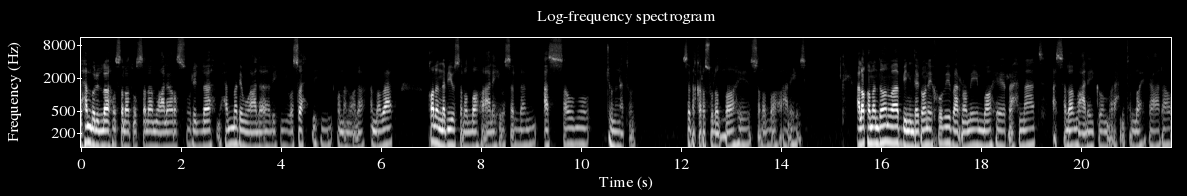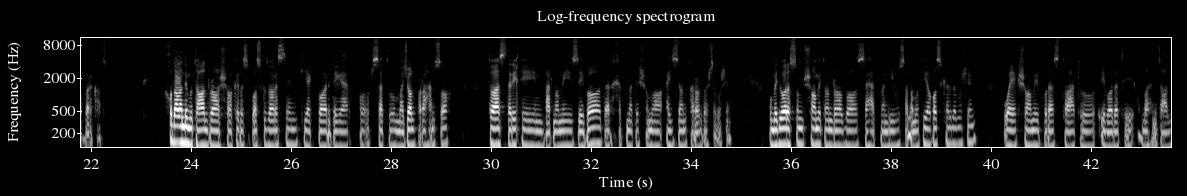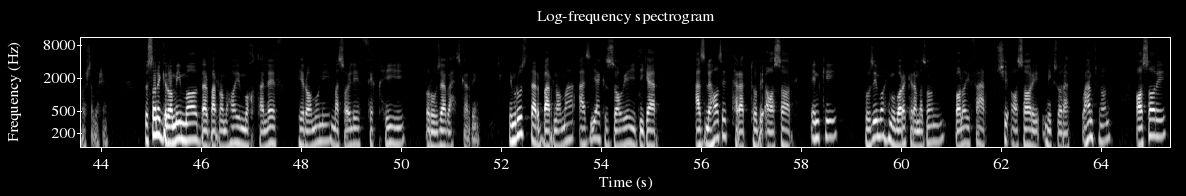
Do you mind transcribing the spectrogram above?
الحمد لله والصلاة والسلام على رسول الله محمد وعلى آله وصحبه ومن والاه أما بعد قال النبي صلى الله عليه وسلم الصوم جنة صدق رسول الله صلی الله علیه و سلم علاقمندان و بینندگان خوبی برنامه ماه رحمت السلام علیکم و رحمت الله تعالی و برکاته خداوند متعال را شاکر و سپاسگزار هستیم که یک بار دیگر فرصت و مجال فراهم ساخت تا از طریق این برنامه زیبا در خدمت شما عزیزان قرار داشته باشیم. امیدوار هستم شامتان را با صحتمندی و سلامتی آغاز کرده باشین و یک شام پر از طاعت و عبادت الله متعال داشته باشین. دوستان گرامی ما در برنامه های مختلف پیرامونی مسائل فقهی روزه بحث کردیم. امروز در برنامه از یک زاویه دیگر از لحاظ ترتب آثار اینکه روزه ماه مبارک رمضان بالای فرد چه آثاری می‌گذارد؟ و همچنان آثار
